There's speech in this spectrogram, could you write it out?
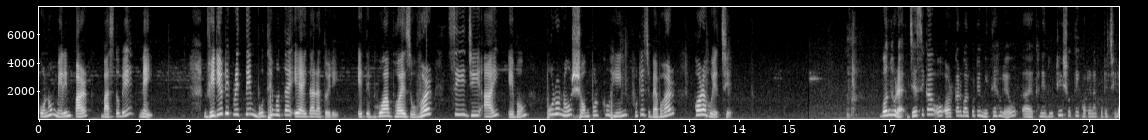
কোনো মেরিন পার্ক বাস্তবে নেই। ভিডিওটি কৃত্রিম বুদ্ধিমত্তা এআই দ্বারা তৈরি। এতে ভুয়া ভয়েস ওভার, সিজিআই এবং পুরনো সম্পর্কহীন ফুটেজ ব্যবহার করা হয়েছে। বন্ধুরা, জেসিকা ও অর্কার গল্পটি মিথ্যে হলেও এখানে দুটি সত্যি ঘটনা ঘটেছিল,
